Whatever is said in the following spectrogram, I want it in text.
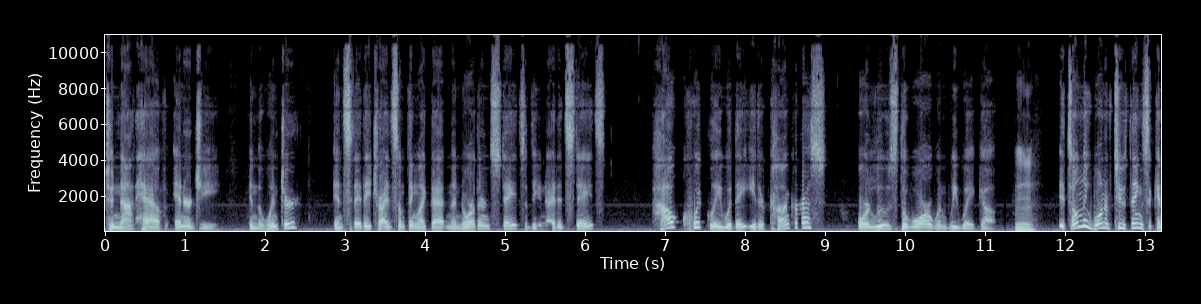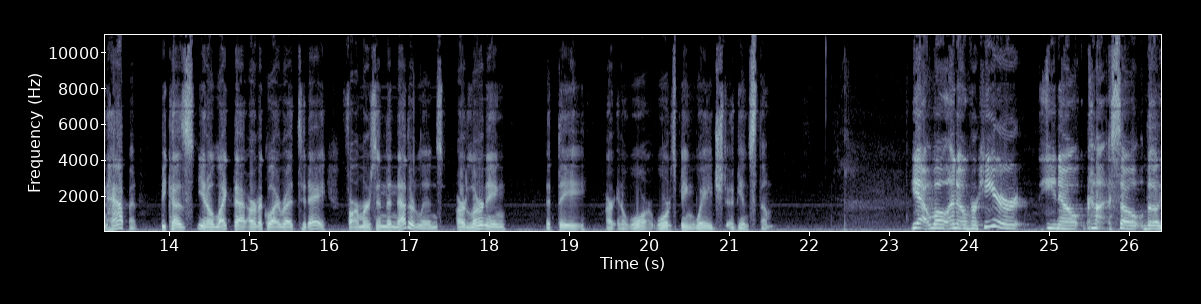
to not have energy in the winter, and say they tried something like that in the northern states of the United States, how quickly would they either conquer us or lose the war when we wake up? Hmm. It's only one of two things that can happen because, you know, like that article I read today, farmers in the Netherlands are learning that they are in a war. War is being waged against them. Yeah, well, and over here, you know, so the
